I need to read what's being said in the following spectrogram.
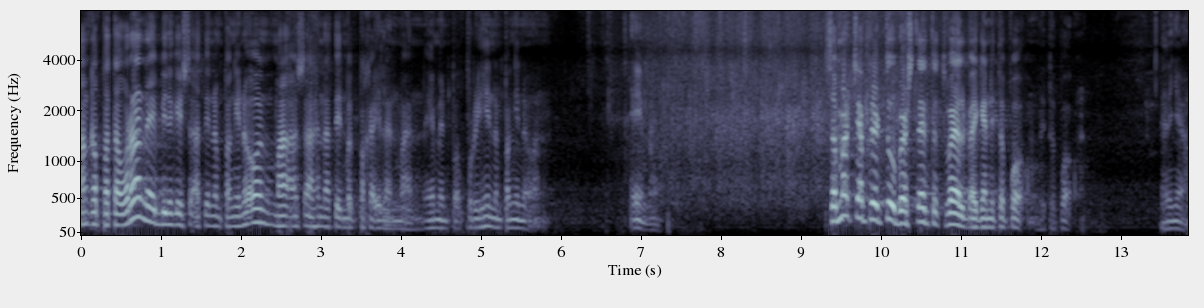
ang kapatawaran na ibinigay sa atin ng Panginoon, maaasahan natin magpakailanman. Amen po. Purihin ng Panginoon. Amen. Sa Mark chapter 2, verse 10 to 12, ay ganito po. Ito po. Ano niyo?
